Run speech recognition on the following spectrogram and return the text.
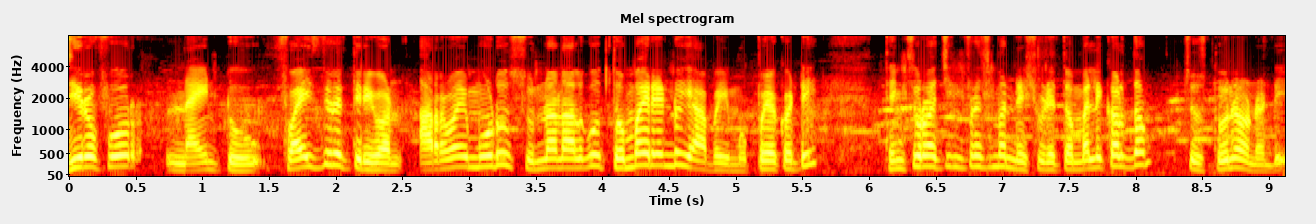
zero four nine two five zero three one అరవై మూడు సున్నా నాలుగు తొంభై రెండు యాభై ముప్పై ఒకటి. థ్యాంక్స్ ఫర్ వాచింగ్ ఫ్రెండ్స్ మరి నెక్స్ట్ వీడియోతో మళ్ళీ కలుద్దాం. చూస్తూనే ఉండండి.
